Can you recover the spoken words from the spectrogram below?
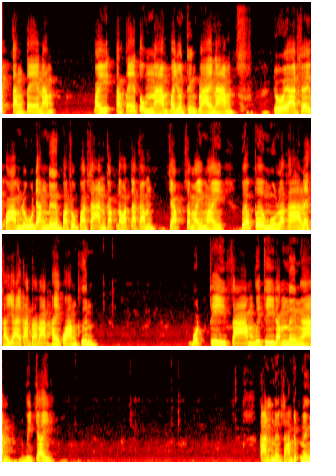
บตั้งแต่นำไปตั้งแต่ต้มน้ำไปจนถึงปลายน้ำโดยอาศัยความรู้ดั้งเดิมผสมผสานกับนวัตกรรมจับสมัยใหม่ เพื่อเพิ่มมูลค่าและขยายการตลาดให้กว้างขึ้น บทที่ 3 วิธีดำเนินงานวิจัย การหนึ่งสามจุดหนึ่ง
